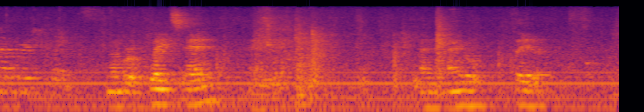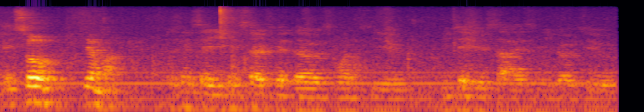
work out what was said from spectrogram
Number of plates. Number of plates N and the angle theta. Okay, so, yeah, Mark. Was gonna say, you can start to get those once you, you take your size and you go to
